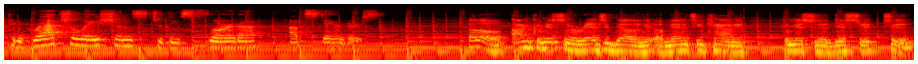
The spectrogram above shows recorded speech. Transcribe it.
Congratulations to these Florida upstanders. Hello, I'm Commissioner Reggie Bellamy of Manatee County, Commissioner District 2.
